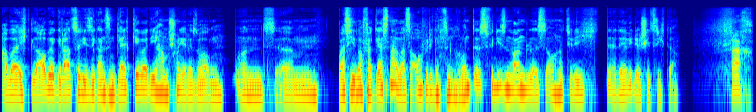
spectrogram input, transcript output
aber ich glaube, gerade so diese ganzen Geldgeber, die haben schon ihre Sorgen. Und ähm, was ich noch vergessen habe, was auch übrigens ein Grund ist für diesen Wandel, ist auch natürlich der, der Videoschiedsrichter. Ach.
